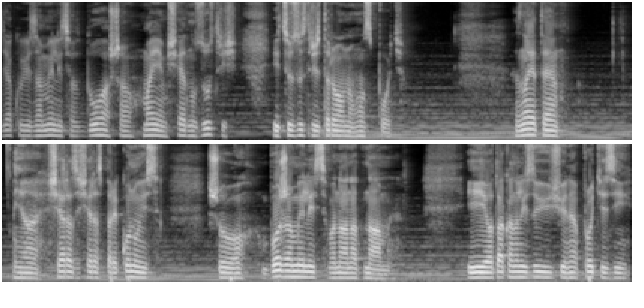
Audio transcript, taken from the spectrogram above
Дякую за милість від Бога, що маємо ще одну зустріч, і цю зустріч дарував нам Господь. Знаєте, я ще раз і ще раз переконуюсь, що Божа милість вона над нами. І отак аналізуючи на протязі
